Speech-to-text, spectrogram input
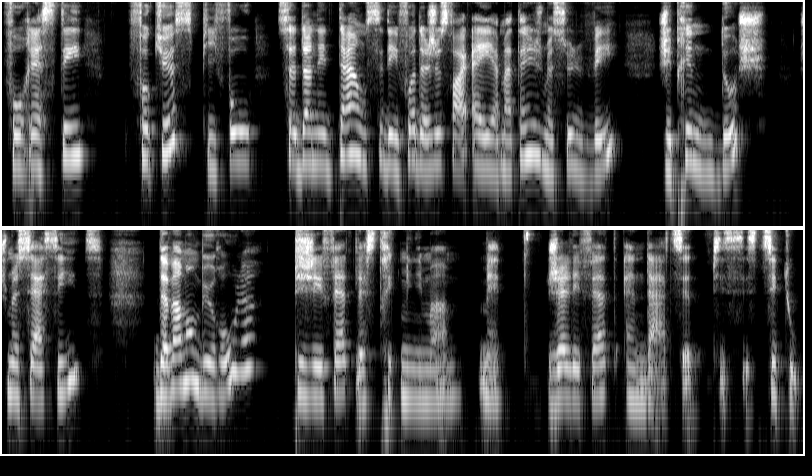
Faut rester focus, puis il faut se donner le temps aussi des fois de juste faire Hey, un matin, je me suis levée, j'ai pris une douche, je me suis assise devant mon bureau, là, puis j'ai fait le strict minimum. Mais je l'ai faite and that's it. Puis c'est tout.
